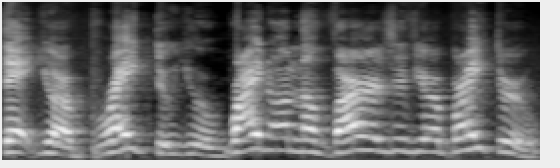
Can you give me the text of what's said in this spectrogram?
that your breakthrough, you're right on the verge of your breakthrough.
